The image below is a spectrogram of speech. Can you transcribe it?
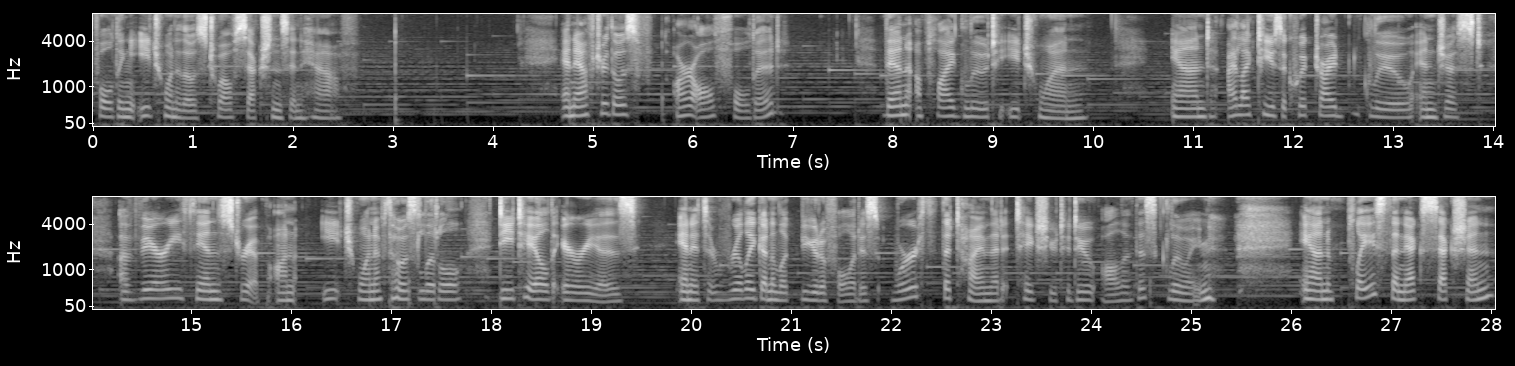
folding each one of those 12 sections in half. And after those are all folded, then apply glue to each one. And I like to use a quick dry glue and just a very thin strip on each one of those little detailed areas and it's really going to look beautiful. It is worth the time that it takes you to do all of this gluing. And place the next section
